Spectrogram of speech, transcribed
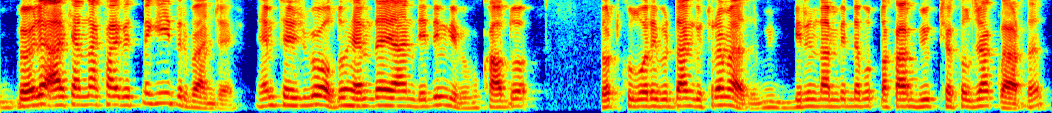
Böyle erkenden kaybetmek iyidir bence. Hem tecrübe oldu hem de yani dediğim gibi bu kadro dört kulvarı birden götüremez. Bir- Birinden birine mutlaka büyük çakılacaklardı.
